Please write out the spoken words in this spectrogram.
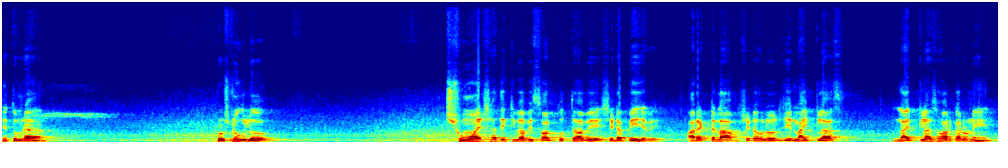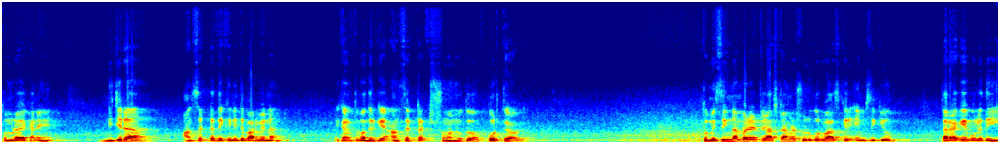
যে তোমরা প্রশ্নগুলো সময়ের সাথে কীভাবে সলভ করতে হবে সেটা পেয়ে যাবে। আর একটা লাভ, সেটা হলো যে লাইভ ক্লাস লাইভ ক্লাস হওয়ার কারণে তোমরা এখানে নিজেরা আনসারটা দেখে নিতে পারবে না। এখানে তোমাদেরকে আনসারটা সময় মতো করতে হবে। তো মিসিং নাম্বারের ক্লাসটা আমরা শুরু করব আজকের এমসিকিউ তার আগে বলে দিই,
